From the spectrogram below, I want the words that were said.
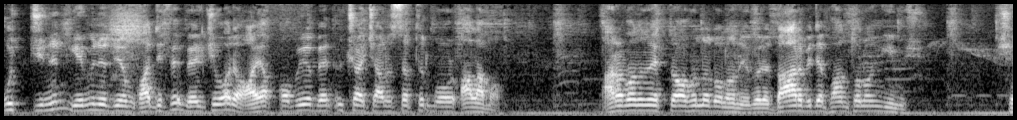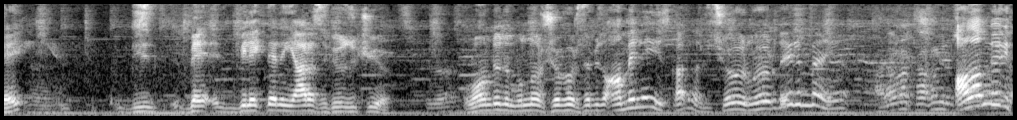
Gucci'nin yemin ediyorum kadife belki var ya ayakkabıyı ben 3 ay çalışsa tır bor- alamam. Arabanın etrafında dolanıyor böyle dar bir de pantolon giymiş. Şey diz, be- bileklerin yarısı gözüküyor. Ulan dedim bunlar şoförse biz ameleyiz kardeş. Biz şoför mühür değilim ben ya. Adamlar takım. Adam diyor ki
